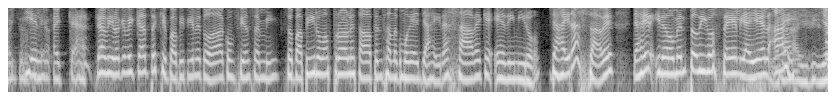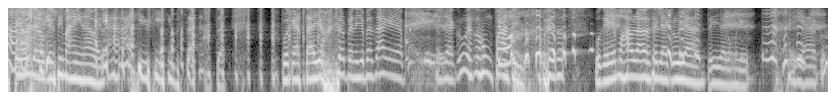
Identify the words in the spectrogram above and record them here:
"Ay, Dios Y él- mío, I can't. A mí lo que me encanta es que papi tiene toda la confianza en mí. So, papi lo más probable estaba pensando como que Yajaira sabe que Eddie miró. Yajaira sabe. Yajaira, y de momento digo Celia y él, ay. Ay, y es peor de lo que él se imaginaba. él. Ay, bien santa. Porque hasta yo me sorprendí. Yo pensaba que ella, Celia Cruz, eso es un fácil. Por eso- porque ya hemos hablado de Celia Cruz ya antes. Y ella como que, Celia Cruz.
